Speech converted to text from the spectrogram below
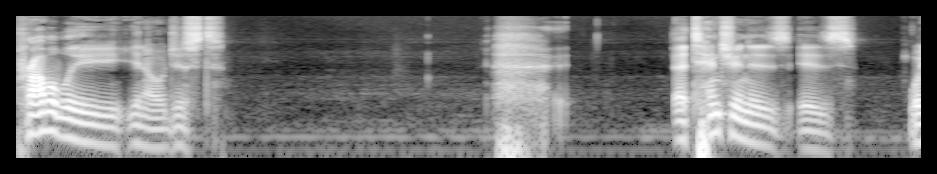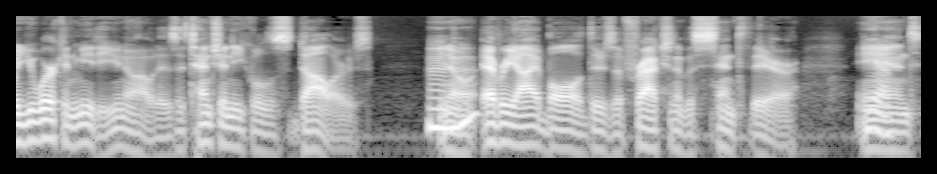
probably you know just attention is is well you work in media you know how it is attention equals dollars you know Mhm. every eyeball there's a fraction of a cent there Yeah. and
